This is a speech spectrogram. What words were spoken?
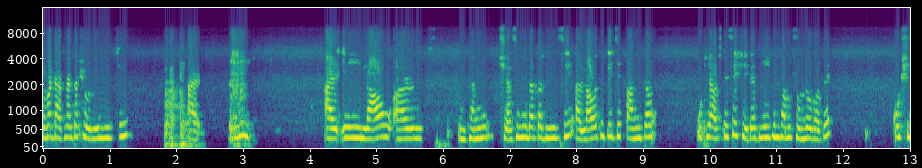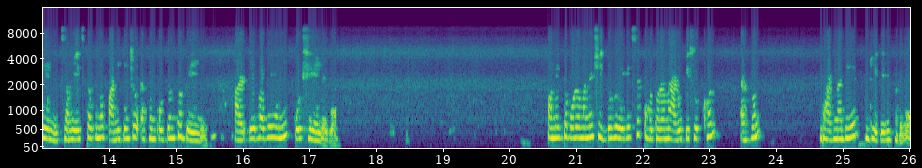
এবার ঢাকনাটা সরিয়ে নিচ্ছি। আর আর এই লাউ আর এখানে সয়াবিনের ডাটা দিয়েছি। আর লাউ থেকে যে পানিটা উঠে আসতেছে, সেটা দিয়ে কিন্তু আমি সুন্দরভাবে কষিয়ে নিচ্ছি। আমি এক্সট্রা কোনো পানি কিন্তু এখন পর্যন্ত দেইনি। আর এভাবেই আমি কষিয়ে নেব। অনেকটা পরিমাণে সিদ্ধ হয়ে গেছে। তারপর আমি আরও কিছুক্ষণ এখন ঢাকনা দিয়ে ঢেকে রেখে দেবো।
